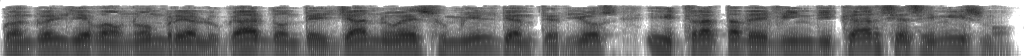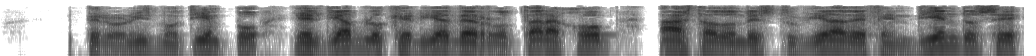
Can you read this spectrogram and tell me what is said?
cuando él lleva a un hombre al lugar donde ya no es humilde ante Dios y trata de vindicarse a sí mismo pero al mismo tiempo el diablo quería derrotar a Job hasta donde estuviera defendiéndose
